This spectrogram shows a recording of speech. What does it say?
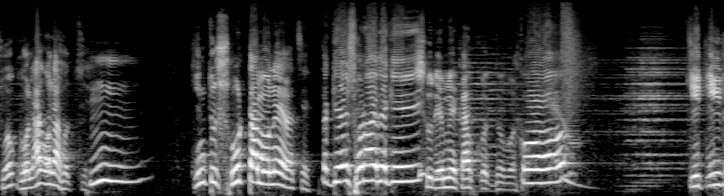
চোখ গোলা গোলা হচ্ছে। কিন্তু সুরটা মনে আছে। তা কে শোনায় দেখি। সুরে মেকআপ করে দেবো। কোন? চিঠির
